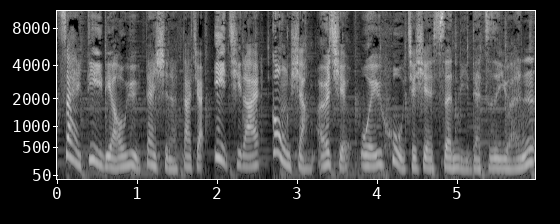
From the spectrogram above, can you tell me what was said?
在地疗愈，但是呢，大家一起来共享，而且维护这些森林的资源。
